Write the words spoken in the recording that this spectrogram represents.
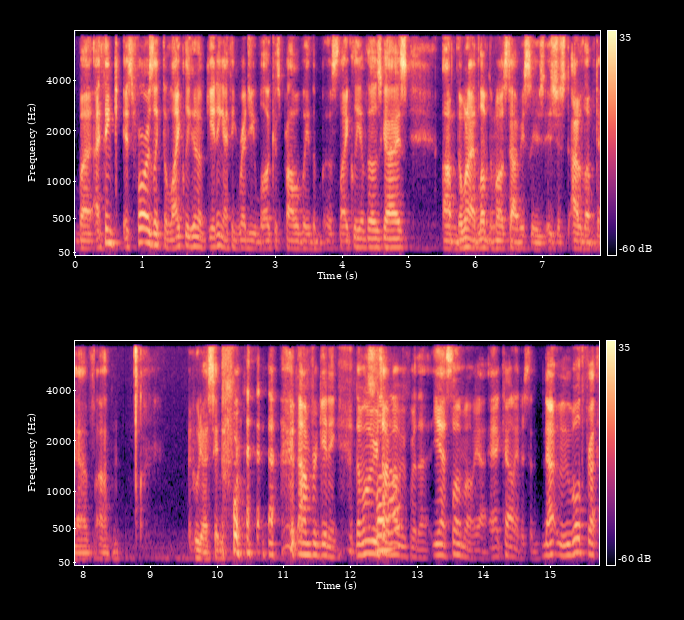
But I think as far as like the likelihood of getting, I think Reggie Bullock is probably the most likely of those guys. Um, the one I'd love the most, obviously, is, is just I would love to have. Um, who did I say before that? now I'm forgetting. The one we were talking about before that. Yeah, slow mo. Yeah, and Kyle Anderson. Now we both forgot.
